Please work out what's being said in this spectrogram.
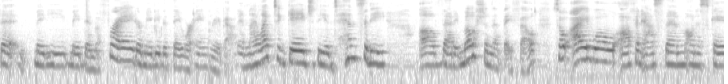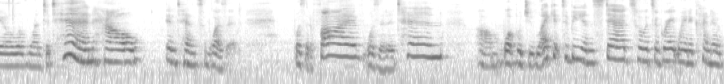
that maybe made them afraid or maybe that they were angry about. And I like to gauge the intensity of that emotion that they felt. So I will often ask them on a scale of 1 to 10, how intense was it? Was it a 5? Was it a 10? Um, what would you like it to be instead? So it's a great way to kind of,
